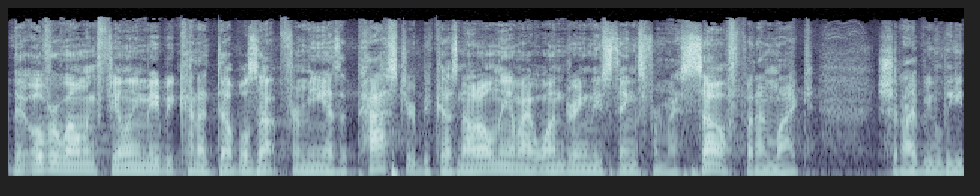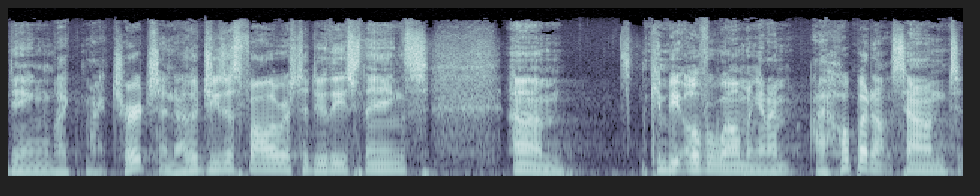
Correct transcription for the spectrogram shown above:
the overwhelming feeling maybe kind of doubles up for me as a pastor because not only am I wondering these things for myself, but I'm like, should I be leading like my church and other Jesus followers to do these things? Um, can be overwhelming, and I'm, I hope I don't sound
